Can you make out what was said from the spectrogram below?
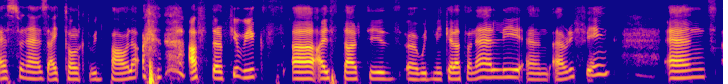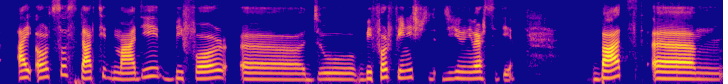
as soon as I talked with Paola. After a few weeks, uh, I started uh, with Michela Tonelli and everything, and I also started Madi before uh, do before finish the university, but um,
